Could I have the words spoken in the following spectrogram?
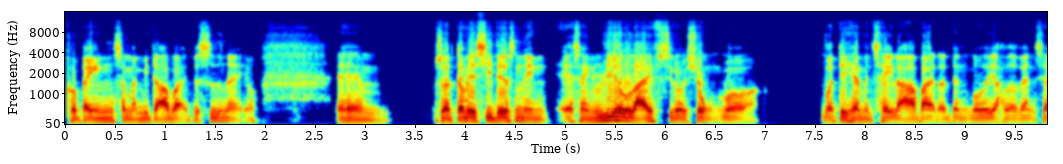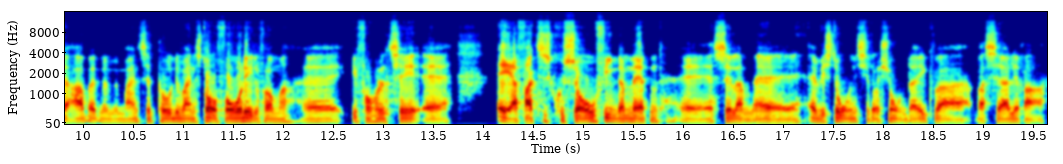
på banen, som er mit arbejde ved siden af. Jo. Øhm, så der vil jeg sige, det er sådan en, altså en real life situation, hvor hvor det her mentale arbejde og den måde, jeg har været vant til at arbejde med mit mindset på, det var en stor fordel for mig øh, i forhold til, at, at jeg faktisk kunne sove fint om natten, øh, selvom at, at vi stod i en situation, der ikke var, var særlig rar.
